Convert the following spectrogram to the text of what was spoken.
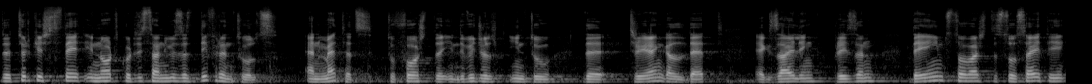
the Turkish state in North Kurdistan uses different tools and methods to force the individual into the triangle death, exiling, prison, the aim towards the society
